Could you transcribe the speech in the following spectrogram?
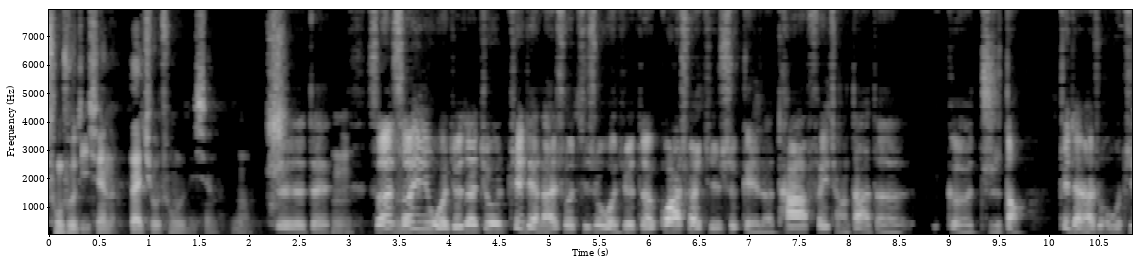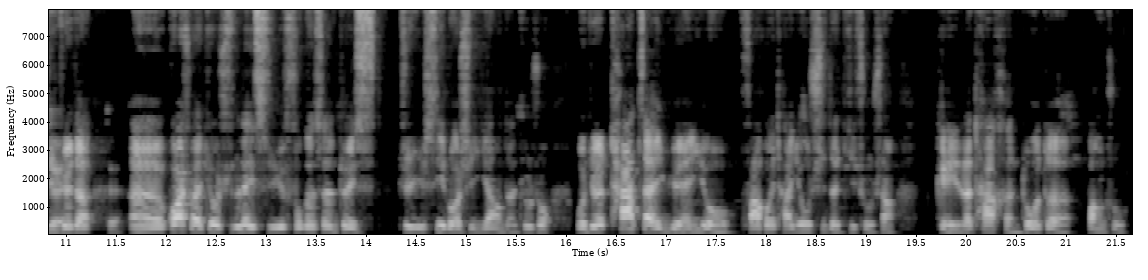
冲出底线的，带球冲出底线的，嗯，对对对，嗯，所以所以我觉得就这点来说，其实我觉得瓜帅其实是给了他非常大的一个指导。这点来说，我其实觉得，对，呃，瓜帅就是类似于弗格森对至于 C 罗是一样的，就是说，我觉得他在原有发挥他优势的基础上，给了他很多的帮助，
